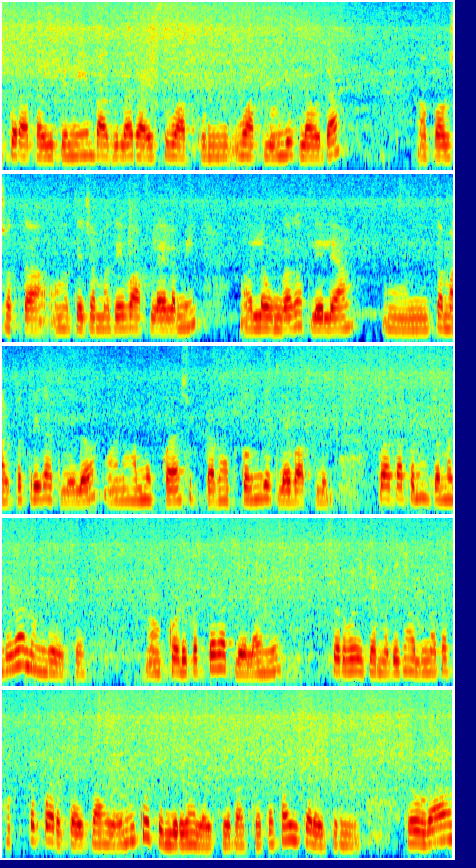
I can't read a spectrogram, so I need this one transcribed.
तर आता इथे मी बाजूला राईस वापरून वापलून घेतला होता. पाहू शकता त्याच्यामध्ये वाफलायला मी लवंगा घातलेल्या तमालपत्री घातलेलं आणि हा मोकळा सुट्टा भात करून घेतला आहे वापरून तो आता आपण ह्याच्यामध्ये घालून घ्यायचा आहे. कढीपत्ता घातलेला आहे. सर्व ह्याच्यामध्ये घालून आता फक्त परतायचं आहे आणि कोथिंबीर घालायची आहे. बाकी आता काही करायचं नाही. तेवढा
